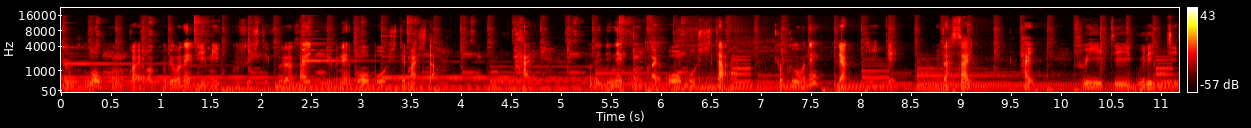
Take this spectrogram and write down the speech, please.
曲を今回はこれをね、リミックスしてくださいっていうね、応募してました。はい。それでね、今回応募した曲をね、じゃあ聴いてください。はい。スイーティグリッチ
